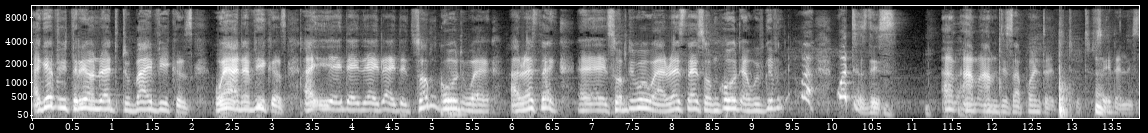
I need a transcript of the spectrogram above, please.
I gave you 300 to buy vehicles. Where are the vehicles? I, I- I- some gold were arrested, uh, some people were arrested, some gold, and we've given. Well, what is this? I'm, I'm, I'm disappointed, to, to say the least.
